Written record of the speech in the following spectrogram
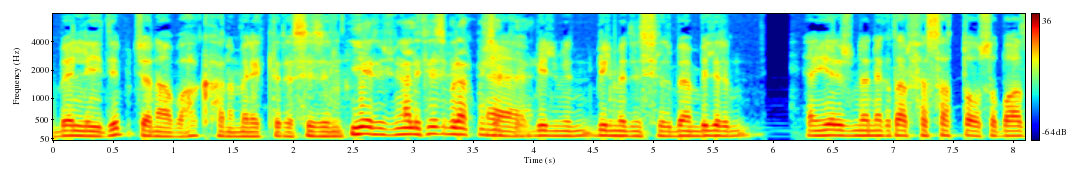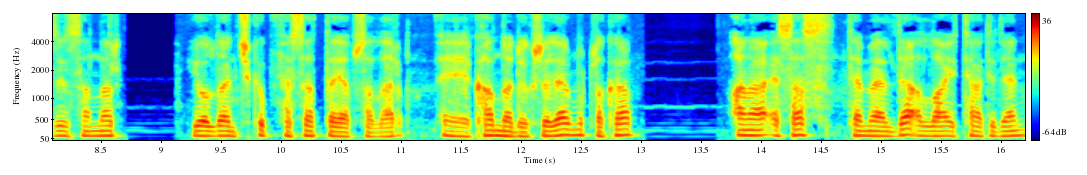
belliydi. Cenab-ı Hak hani meleklere sizin Yeryüzüne halifesi bırakmayacak He, yani. bilmin, bilmediğiniz şeyleri ben bilirim. Yani yeryüzünde ne kadar fesat da olsa bazı insanlar yoldan çıkıp fesat da yapsalar, e, kan da dökseler mutlaka ana esas temelde Allah'a itaat eden,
